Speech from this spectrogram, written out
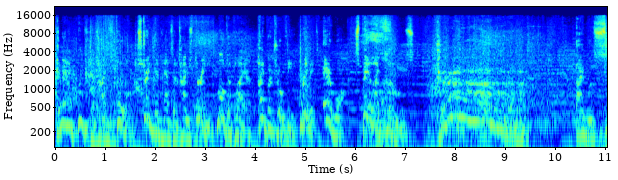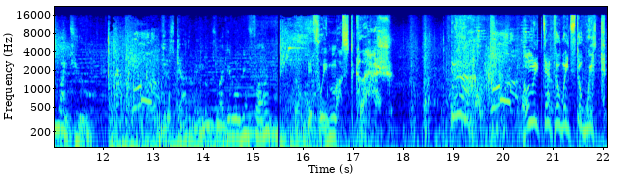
kinetic booster times four, strength enhancer times three, multiplier, hypertrophy, rivet, airwalk, spear-like blows. I will smite you. This gathering looks like it will be fun. If we must clash. Only death awaits the weak.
